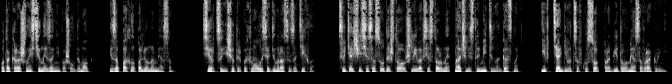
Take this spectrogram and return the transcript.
От окрашенной стены за ним пошел дымок и запахло паленым мясом. Сердце еще трепыхнулось один раз и затихло. Светящиеся сосуды, что шли во все стороны, начали стремительно гаснуть и втягиваться в кусок пробитого мяса в раковине.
